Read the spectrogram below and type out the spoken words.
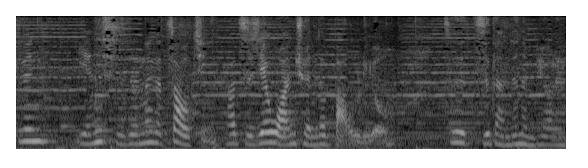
这边岩石的那个造景，它直接完全的保留，这个质感真的很漂亮。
